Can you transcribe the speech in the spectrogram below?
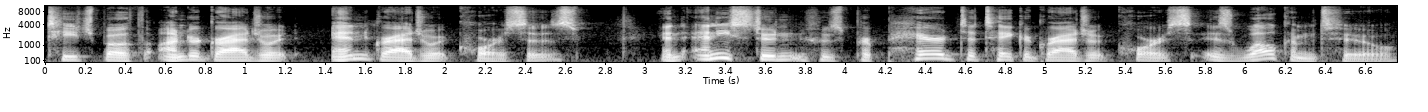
teach both undergraduate and graduate courses, and any student who's prepared to take a graduate course is welcome to.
